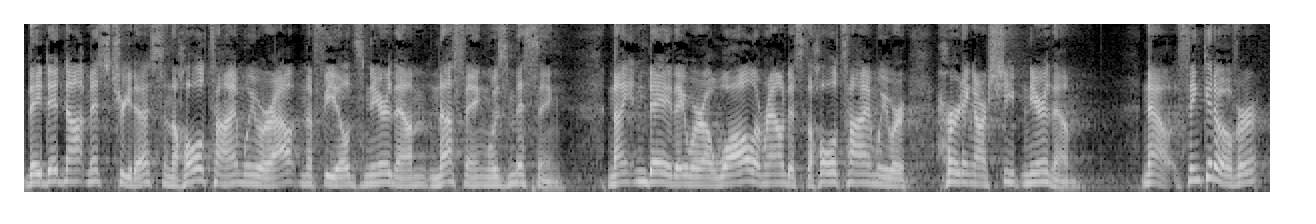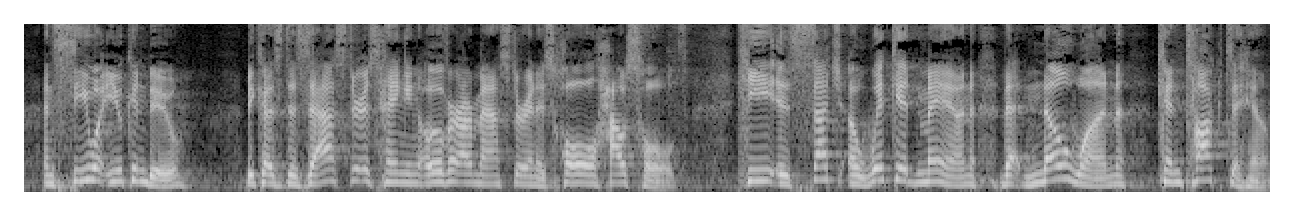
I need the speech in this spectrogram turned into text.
They did not mistreat us, and the whole time we were out in the fields near them, nothing was missing. Night and day, they were a wall around us the whole time we were herding our sheep near them. Now, think it over and see what you can do because disaster is hanging over our master and his whole household. He is such a wicked man that no one can talk to him.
